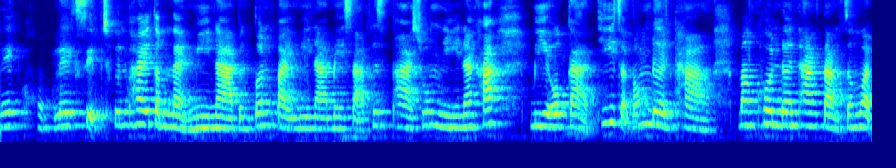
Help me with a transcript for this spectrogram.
เลข 6 เลข 10ขึ้นไพ่ตำแหน่งมีนาเป็นต้นไปมีนาเมษาพฤษภาช่วงนี้นะคะ มีโอกาสที่จะต้องเดินทาง บางคนเดินทางต่างจังหวัด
